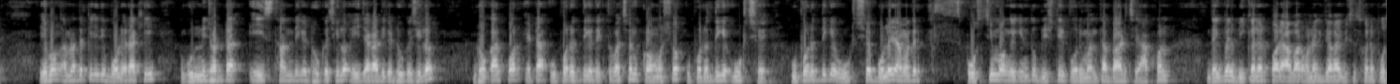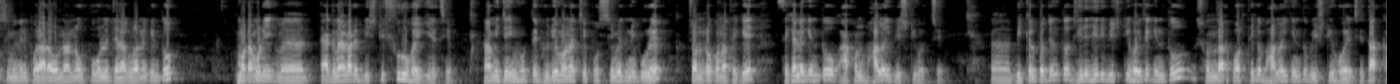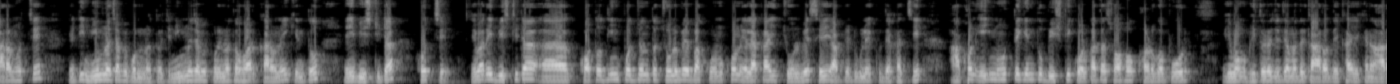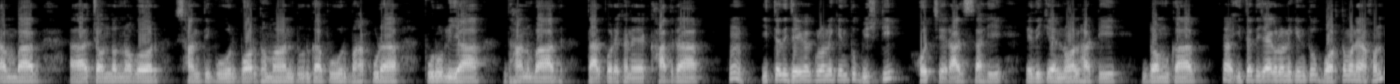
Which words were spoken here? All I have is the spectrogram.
এবং আপনাদেরকে যদি বলে রাখি, ঘূর্ণিঝড়টা এই স্থান দিকে ঢুকেছিল, এই জায়গা দিকে ঢুকেছিল, ঢোকার পর এটা উপরের দিকে দেখতে পাচ্ছেন, ক্রমশ উপরের দিকে উঠছে। উপরের দিকে উঠছে বলেই আমাদের পশ্চিমবঙ্গে কিন্তু বৃষ্টির পরিমাণটা বাড়ছে। এখন দেখবেন বিকালের পরে আবার অনেক জায়গায়, বিশেষ করে পশ্চিম মেদিনীপুর আরও অন্যান্য উপকূলের জেলাগুলোনে কিন্তু মোটামুটি এক নাগাড়ে বৃষ্টি শুরু হয়ে গিয়েছে। আমি যেই মুহূর্তে ভিডিও বানাচ্ছি পশ্চিম মেদিনীপুরে, চন্দ্রকোনা থেকে, সেখানে কিন্তু এখন ভালোই বৃষ্টি হচ্ছে। বিকেল পর্যন্ত ঝিরি ঝিরি বৃষ্টি হয়েছে, কিন্তু সন্ধ্যার পর থেকে ভালোই কিন্তু বৃষ্টি হয়েছে। তার কারণ হচ্ছে, এটি নিম্নচাপে পরিণত হয়েছে। নিম্নচাপে পরিণত হওয়ার কারণেই কিন্তু এই বৃষ্টিটা হচ্ছে। এবার এই বৃষ্টিটা কতদিন পর্যন্ত চলবে বা কোন কোন এলাকায় চলবে সেই আপডেটগুলো একটু দেখাচ্ছি। এখন এই মুহূর্তে কিন্তু বৃষ্টি কলকাতা সহ খড়গপুর এবং ভিতরে যদি আমাদেরকে আরও দেখায়, এখানে আরামবাগ চন্দননগর, শান্তিপুর, বর্ধমান, দুর্গাপুর, বাঁকুড়া, পুরুলিয়া, ধানবাদ, তারপর এখানে খাদরা, হুম, ইত্যাদি জায়গাগুলোনে কিন্তু বৃষ্টি হচ্ছে। রাজশাহী, এদিকে নলহাটি ডমকা হ্যাঁ ইত্যাদি জায়গাগুলোনে কিন্তু বর্তমানে এখন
